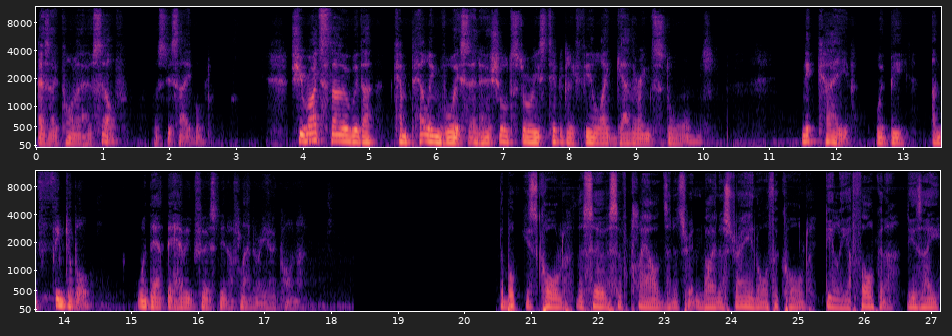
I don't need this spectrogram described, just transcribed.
as O'Connor herself was disabled. She writes, though, with a compelling voice, and her short stories typically feel like gathering storms. Nick Cave would be unthinkable without there having first been a Flannery O'Connor. The book is called The Service of Clouds and it's written by an Australian author called Delia Falconer. It is a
